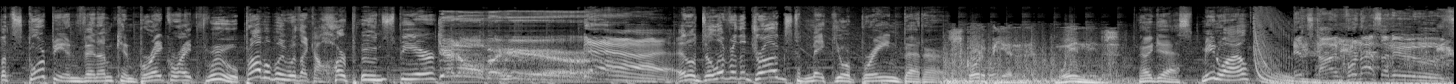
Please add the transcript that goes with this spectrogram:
But scorpion venom can break right through, probably with like a harpoon spear. Get over here! Yeah! It'll deliver the drugs to make your brain better. Scorpion wins. I guess. Meanwhile, It's time for NASA news!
